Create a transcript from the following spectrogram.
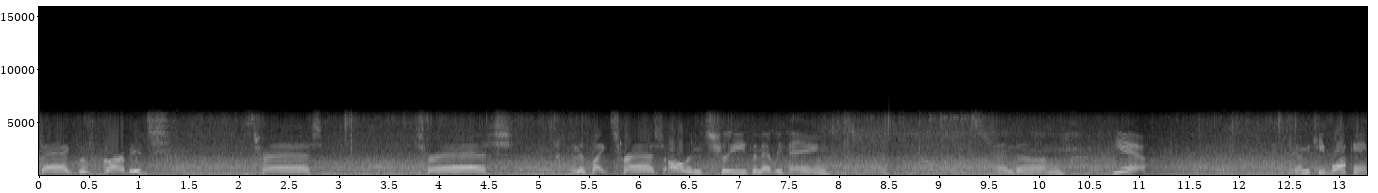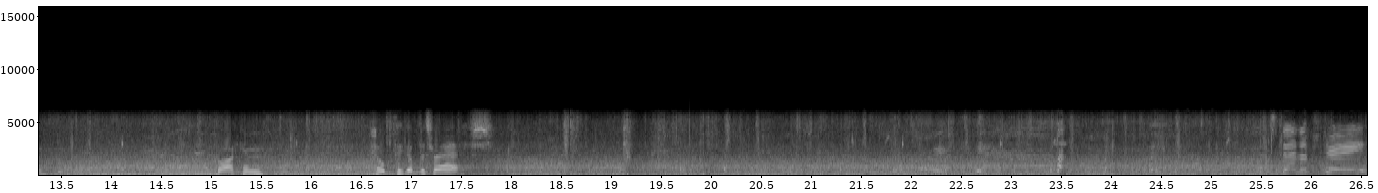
bags of garbage, trash, trash, and it's like trash all in trees and everything. And um, yeah, gonna keep walking so I can help pick up the trash. Stand up straight.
